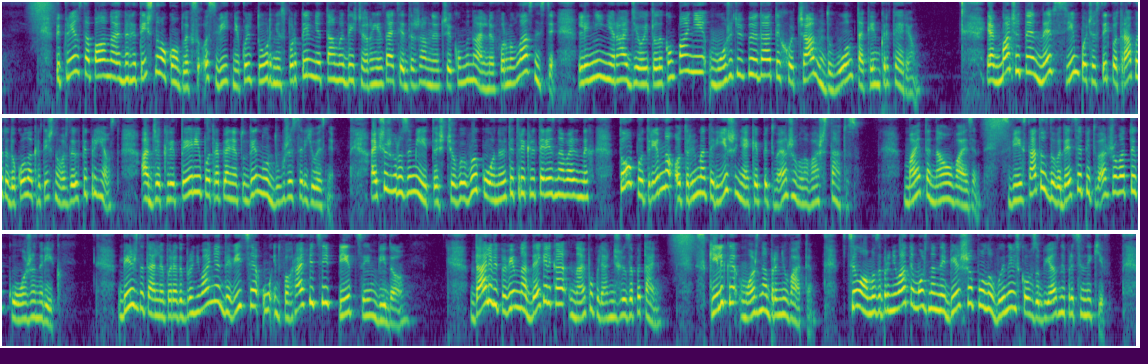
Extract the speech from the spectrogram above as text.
Підприємства паливно-енергетичного комплексу, освітні, культурні, спортивні та медичні організації державної чи комунальної форми власності, лінійні радіо і телекомпанії можуть відповідати хоча б двом таким критеріям. Як бачите, не всім пощастить потрапити до кола критично важливих підприємств, адже критерії потрапляння туди ну дуже серйозні. А якщо ж ви розумієте, що ви виконуєте три критерії з наведених, то потрібно отримати рішення, яке підтверджувало ваш статус. Майте на увазі, свій статус доведеться підтверджувати кожен рік. Більш детальний порядок бронювання дивіться у інфографіці під цим відео. Далі відповім на декілька найпопулярніших запитань: скільки можна бронювати? Цілому забронювати можна не більше половини військовозобов'язаних працівників.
